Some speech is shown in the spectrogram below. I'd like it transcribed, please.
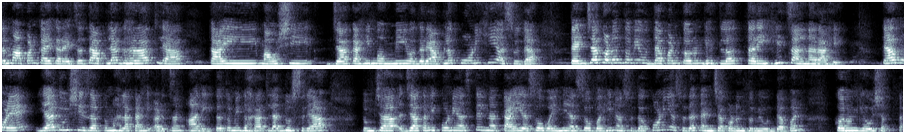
तर मग आपण काय करायचं? तर आपल्या घरातल्या ताई मावशी ज्या काही मम्मी वगैरे आपलं कोणीही असू द्या त्यांच्याकडून तुम्ही उद्यापन करून घेतलं तरीही चालणार आहे. त्यामुळे या दिवशी जर तुम्हाला काही अडचण आली तर तुम्ही घरातल्या दुसऱ्या तुमच्या ज्या काही कोणी असतील ना ताई असो वहिनी असो बहीण असू द्या कोणी असू द्या त्यांच्याकडून तुम्ही उद्यापन करून घेऊ शकता.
